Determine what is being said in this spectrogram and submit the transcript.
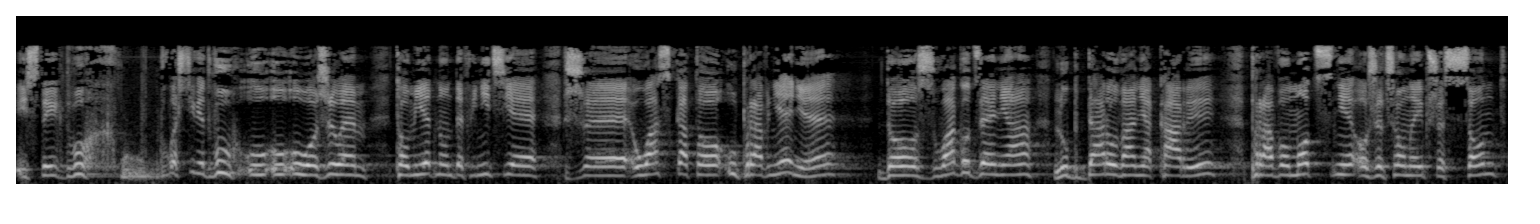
i z tych dwóch, właściwie dwóch u, u, ułożyłem tą jedną definicję, że łaska to uprawnienie do złagodzenia lub darowania kary prawomocnie orzeczonej przez sąd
